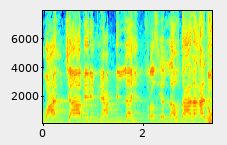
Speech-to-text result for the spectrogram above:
वान जाबिर इब्न अब्दुल्लाह रजी अल्लाह ताला अन्हु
